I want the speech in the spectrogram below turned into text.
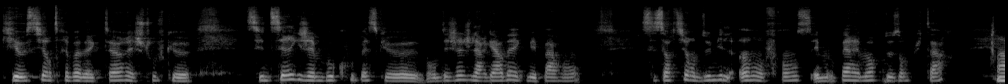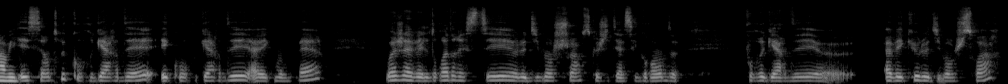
qui est aussi un très bon acteur. Et je trouve que c'est une série que j'aime beaucoup parce que, bon, déjà, je l'ai regardée avec mes parents. C'est sorti en 2001 en France et mon père est mort deux ans plus tard. Ah oui. Et c'est un truc qu'on regardait et qu'on regardait avec mon père. Moi, j'avais le droit de rester euh, le dimanche soir parce que j'étais assez grande pour regarder euh, avec eux le dimanche soir.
